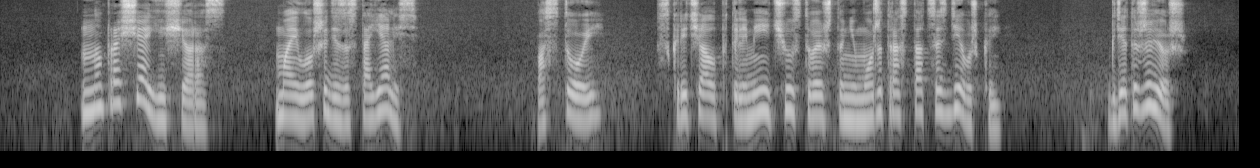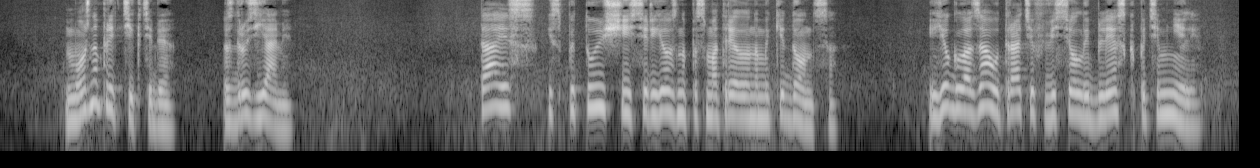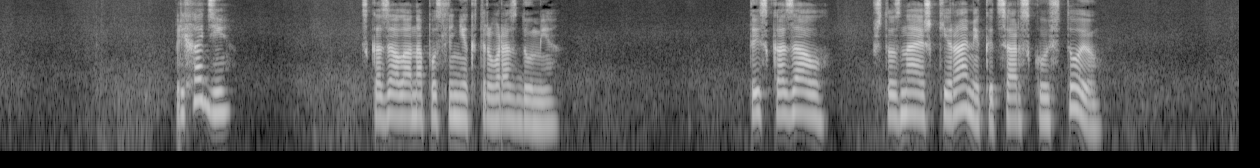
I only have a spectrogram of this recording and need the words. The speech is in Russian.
Но прощай еще раз. Мои лошади застоялись. «Постой!» — вскричал Птолемей, чувствуя, что не может расстаться с девушкой. «Где ты живешь? Можно прийти к тебе? С друзьями?» Таис, испытующий, серьезно посмотрела на македонца. Ее глаза, утратив веселый блеск, потемнели. «Приходи», — сказала она после некоторого раздумья. Ты сказал, что знаешь керамик и царскую стою.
